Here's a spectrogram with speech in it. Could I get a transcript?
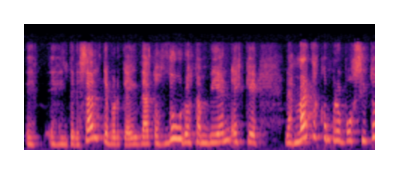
es, interesante porque hay datos duros también, es que las marcas con propósito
